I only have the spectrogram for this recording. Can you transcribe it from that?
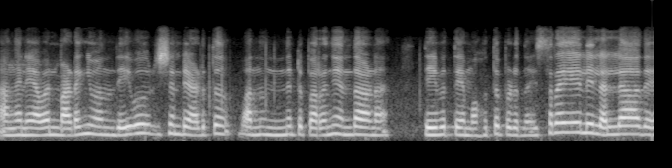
അങ്ങനെ അവൻ മടങ്ങി വന്ന് ദൈവപുരുഷന്റെ അടുത്ത് വന്ന് നിന്നിട്ട് പറഞ്ഞ എന്താണ്? ദൈവത്തെ മഹത്വപ്പെടുന്നു ഇസ്രയേലിൽ അല്ലാതെ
